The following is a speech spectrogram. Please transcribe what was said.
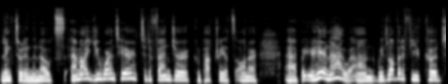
link to it in the notes. Emma, you weren't here to defend your compatriots' honour, uh, but you're here now, and we'd love it if you could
